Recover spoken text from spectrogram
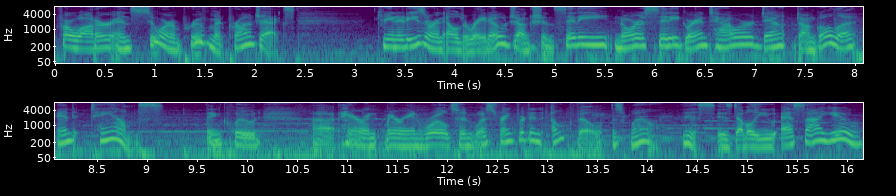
for water and sewer improvement projects. Communities are in Eldorado, Junction City, Norris City, Grand Tower, Dongola, and Tamms. They include uh, Herrin, Marion, Royalton, West Frankfort, and Elkville as well. This is WSIU.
